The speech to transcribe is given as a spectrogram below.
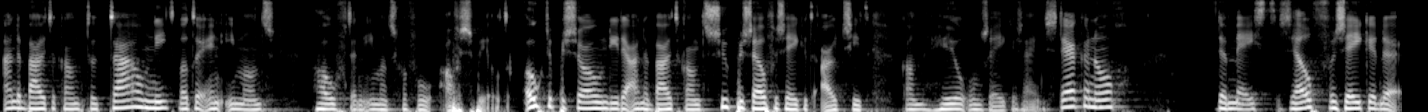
aan de buitenkant totaal niet wat er in iemands hoofd en iemands gevoel afspeelt. Ook de persoon die er aan de buitenkant super zelfverzekerd uitziet, kan heel onzeker zijn. Sterker nog, de meest zelfverzekerde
